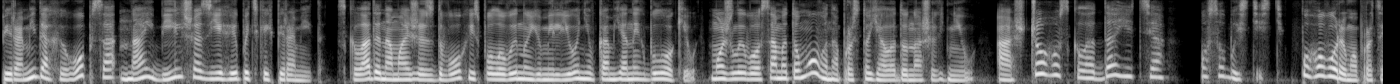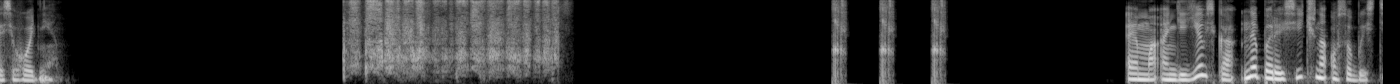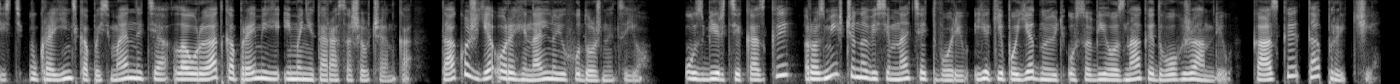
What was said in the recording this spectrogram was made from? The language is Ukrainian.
Піраміда Хеопса найбільша з єгипетських пірамід, складена майже з двох із половиною мільйонів кам'яних блоків. Можливо, саме тому вона простояла до наших днів. А з чого складається особистість? Поговоримо про це сьогодні. Емма Андієвська непересічна особистість, українська письменниця, лауреатка премії імені Тараса Шевченка. Також є оригінальною художницею. У збірці казки розміщено 18 творів, які поєднують у собі ознаки двох жанрів казки та притчі.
